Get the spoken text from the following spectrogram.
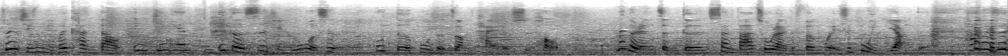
所以其实你会看到，因今天一个事情如果是不得不的状态的时候，那个人整个人散发出来的氛围是不一样的，他会是，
